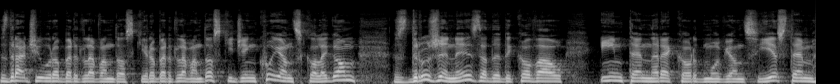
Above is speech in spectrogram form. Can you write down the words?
zdradził Robert Lewandowski. Robert Lewandowski, dziękując kolegom z drużyny, zadedykował im ten rekord, mówiąc: Jestem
